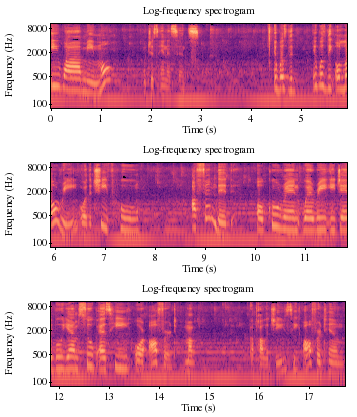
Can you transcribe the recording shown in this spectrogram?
Iwa Mimo, which is innocence. It was the it was the Olori or the chief who offended Okurin Weri Ijebu Yam soup as he or offered my apologies he offered him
